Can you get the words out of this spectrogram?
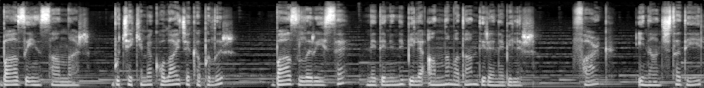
Bazı insanlar bu çekime kolayca kapılır, bazıları ise nedenini bile anlamadan direnebilir. Fark inançta değil,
